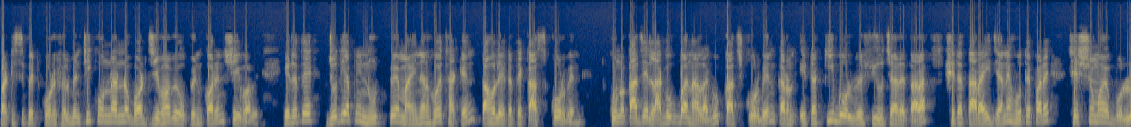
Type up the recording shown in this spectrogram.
পার্টিসিপেট করে ফেলবেন। ঠিক অন্যান্য বট যেভাবে ওপেন করেন সেইভাবে। এটাতে যদি আপনি নোটপে মাইনার হয়ে থাকেন, তাহলে এটাতে কাজ করবেন। কোনো কাজে লাগুক বা না লাগুক কাজ করবেন, কারণ এটা কি বলবে ফিউচারে তারা, সেটা তারাই জানে, হতে পারে। শেষ সময় বলল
